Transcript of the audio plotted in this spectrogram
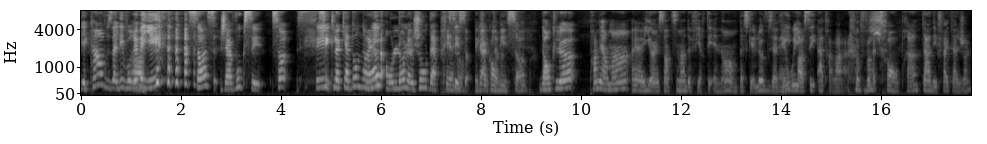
Et quand vous allez vous ah. réveiller? ça, j'avoue que c'est. Ça, c'est que le cadeau de Noël, on l'a le jour d'après. C'est ça, exactement. Quand on est sobre. Donc là, premièrement, euh, il y a un sentiment de fierté énorme parce que là, vous avez ben passé à travers votre temps des fêtes à jeun.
